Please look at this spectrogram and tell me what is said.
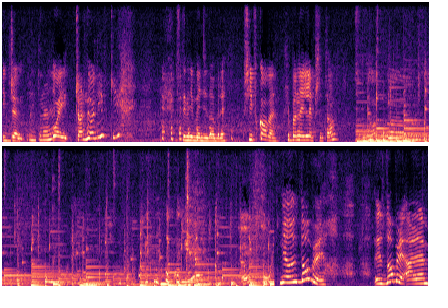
i dżem. Naturalnie? Oj, czarne oliwki. Z tym nie będzie dobre. Śliwkowe, chyba najlepszy, co? Jest dobry, ale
